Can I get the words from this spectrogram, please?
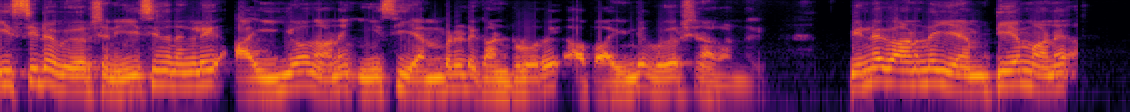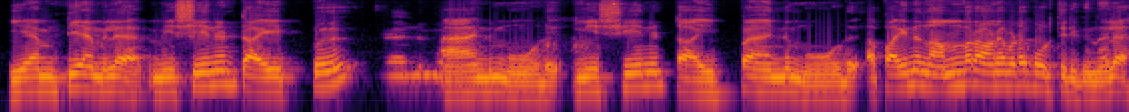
ഈസിയുടെ വേർഷൻ ഈസി എന്നുണ്ടെങ്കിൽ ഐഒ എന്നാണ് ഈസി എംബഡഡ് കൺട്രോളർ അപ്പൊ അതിന്റെ വേർഷനാണ് കാണുന്നത്. പിന്നെ കാണുന്നത് എം ടി എം ആണ് എം ടി എം എമ്മിൽ machine type and mode machine type and mode അപ്പൊ അതിന്റെ നമ്പർ ആണ് ഇവിടെ കൊടുത്തിരിക്കുന്നത് അല്ലെ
